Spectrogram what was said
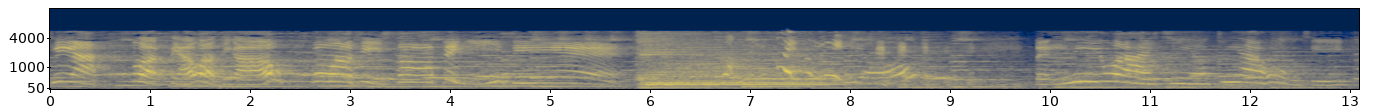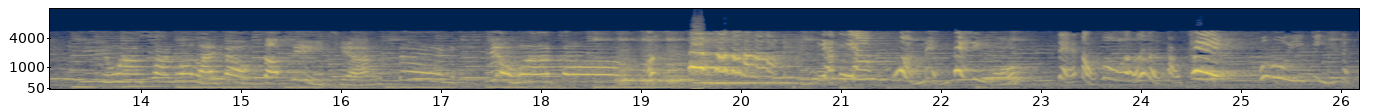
听，断掉我的后。我是三兵一线，王兄贵重了。等你我正惊夫妻，菊花山我来到十里墙顶，叫花哥。爹爹，我明白了，这道高二二高七，会比得过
